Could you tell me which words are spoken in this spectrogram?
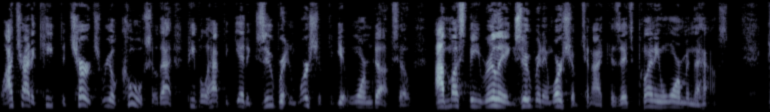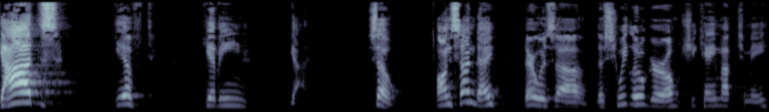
"Well, I try to keep the church real cool so that people have to get exuberant in worship to get warmed up. So I must be really exuberant in worship tonight because it's plenty warm in the house." God's gift giving guy. So, on Sunday, there was uh, this sweet little girl. She came up to me,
